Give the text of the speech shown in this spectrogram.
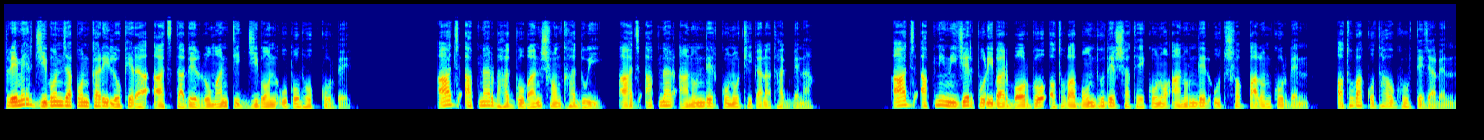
প্রেমের জীবনযাপনকারী লোকেরা আজ তাদের রোমান্টিক জীবন উপভোগ করবে। আজ আপনার ভাগ্যবান সংখ্যা দুই, আজ আপনার আনন্দের কোনো ঠিকানা থাকবে না। আজ আপনি নিজের পরিবার, বর্গ অথবা বন্ধুদের সাথে কোনো আনন্দের উৎসব পালন করবেন অথবা কোথাও ঘুরতে যাবেন।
